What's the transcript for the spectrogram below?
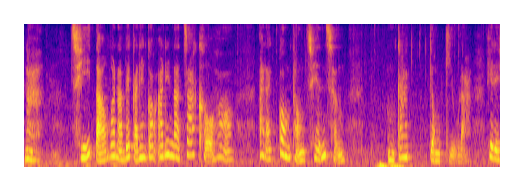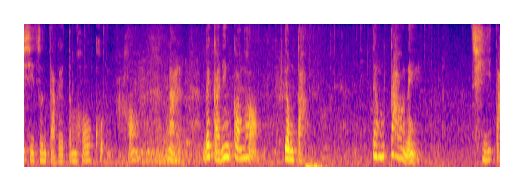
那祈祷，我若要甲恁讲，啊，恁若早课吼，爱来共同虔诚。毋敢强求啦，迄、个时阵逐个当好困嘛吼。那要甲恁讲吼，中昼，中昼呢，祈祷，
